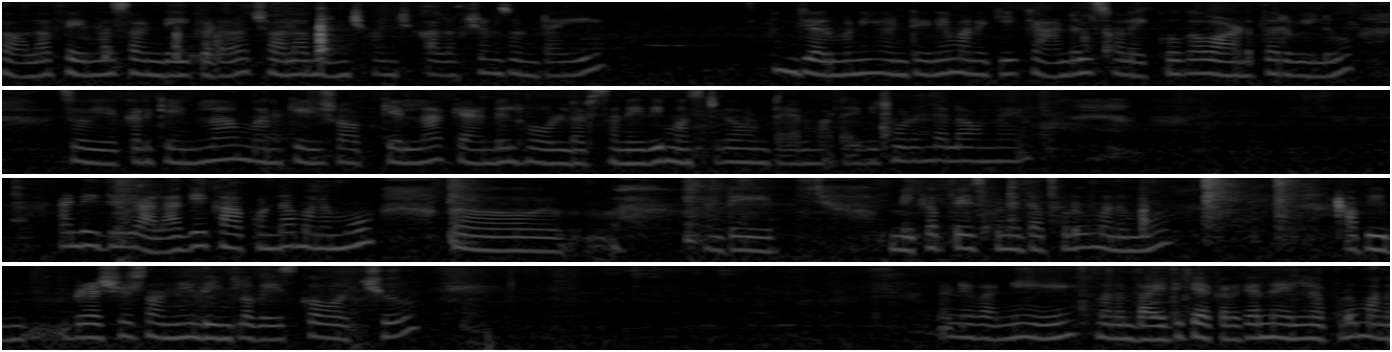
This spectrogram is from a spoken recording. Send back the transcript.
చాలా ఫేమస్ అండి ఇక్కడ. చాలా మంచి మంచి కలెక్షన్స్ ఉంటాయి. జర్మనీ అంటేనే మనకి క్యాండిల్స్ చాలా ఎక్కువగా వాడతారు వీళ్ళు. సో ఎక్కడికి వెళ్ళినా మనకి ఏ షాప్కి వెళ్ళినా క్యాండిల్ హోల్డర్స్ అనేది మస్ట్గా ఉంటాయి అనమాట ఇవి చూడండి ఎలా ఉన్నాయో. అండ్ ఇది అలాగే కాకుండా మనము అంటే మేకప్ వేసుకునేటప్పుడు మనము అవి బ్రషెస్ అన్నీ దీంట్లో వేసుకోవచ్చు. అండ్ ఇవన్నీ మనం బయటికి ఎక్కడికైనా వెళ్ళినప్పుడు మన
